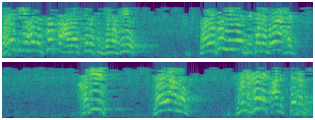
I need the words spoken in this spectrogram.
ويجري هذا الكفر على السنة الجماهير. ويضل الناس بسبب واحد. خبيث لا يعلم منحرف عن السنن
